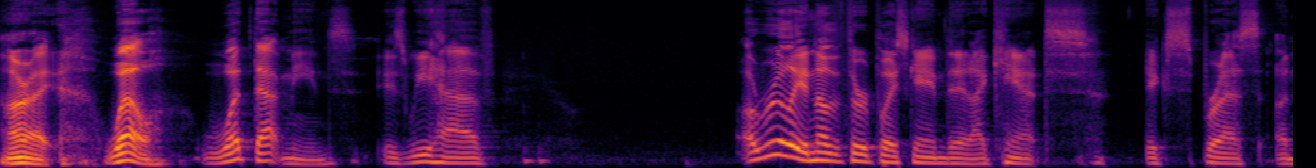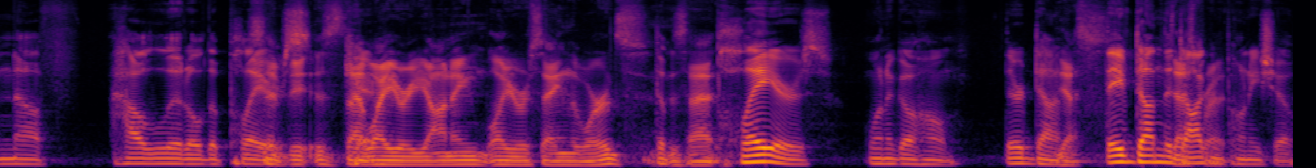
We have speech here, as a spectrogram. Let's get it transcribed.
All right. Well, what that means is we have a really another third place game that I can't express enough how little the players Is, is that care. why you were yawning while you were saying the words? the is that players want to go home? They're done. Yes. they've done the dog and pony show.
